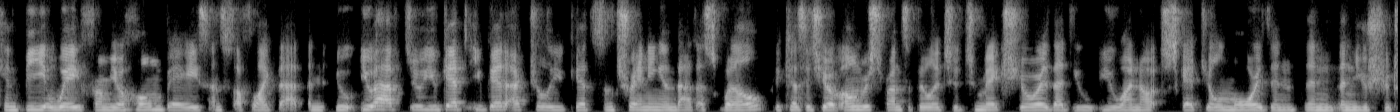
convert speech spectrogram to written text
can be away from your home base and stuff like that. And you you have to you get you get actually you get some training in that as well because it's your own responsibility to make sure that you you are not scheduled more than than than you should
